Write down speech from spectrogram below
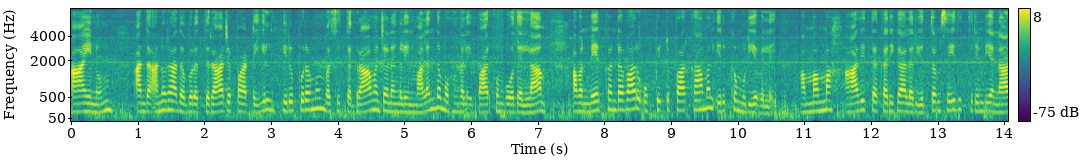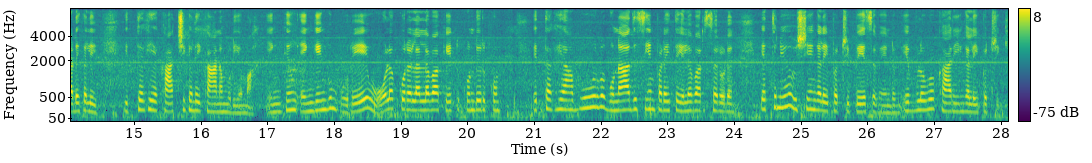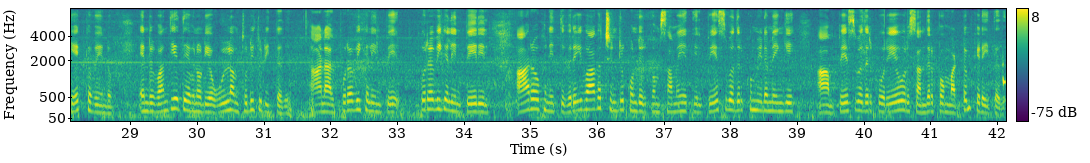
ஆயினும் அந்த அனுராதபுரத்து ராஜபாட்டையில் இருபுறமும் வசித்த கிராம ஜனங்களின் மலர்ந்த முகங்களை பார்க்கும் போதெல்லாம் அவன் மேற்கண்டவாறு ஒப்பிட்டு பார்க்காமல் இருக்க முடியவில்லை. அம்மம்மா ஆதித்த கரிகாலர் யுத்தம் செய்து திரும்பிய நாடுகளில் இத்தகைய காட்சிகளை காண முடியுமா? எங்கும் எங்கெங்கும் ஒரே ஓலக்குரல் அல்லவா கேட்டுக் கொண்டிருக்கும். இத்தகைய அபூர்வ குணாதிசயம் படைத்த இளவரசருடன் எத்தனையோ விஷயங்களைப் பற்றி பேச வேண்டும் எவ்வளவோ காரியங்களைப் பற்றி கேட்க வேண்டும் என்று வந்தியத்தேவனுடைய உள்ளம் துடிதுடித்தது. ஆனால் புரவிகளின் பே புரவிகளின் பேரில் ஆரோகணித்து விரைவாகச் சென்று கொண்டிருக்கும் சமயத்தில் பேசுவதற்கும் இடம் எங்கே? ஆம் பேசுவதற்கு ஒரே ஒரு சந்தர்ப்பம் மட்டும் கிடைத்தது.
